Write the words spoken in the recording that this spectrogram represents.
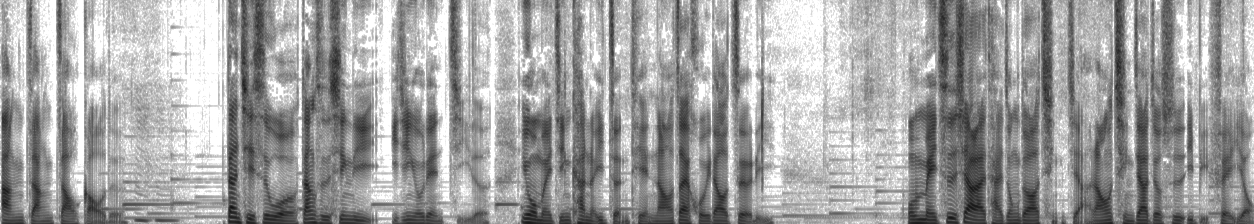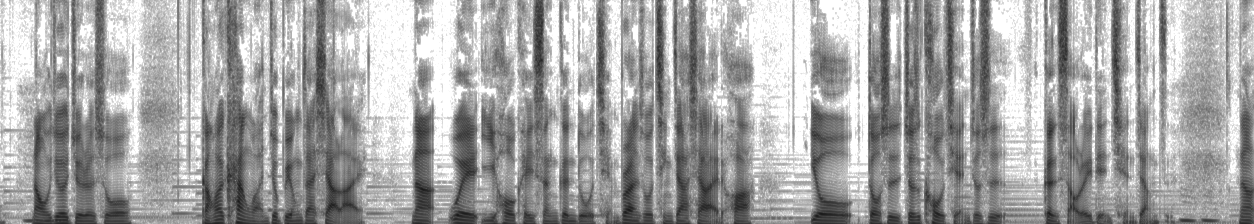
肮脏、糟糕的。但其实我当时心里已经有点急了，因为我们已经看了一整天，然后再回到这里，我们每次下来台中都要请假，然后请假就是一笔费用，那我就会觉得说，赶快看完就不用再下来，那为以后可以省更多钱，不然说请假下来的话。又都是就是扣钱，就是更少了一点钱这样子。嗯嗯。那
